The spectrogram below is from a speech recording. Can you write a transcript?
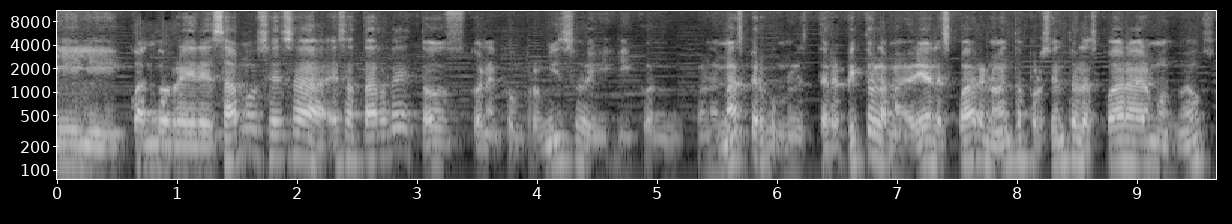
Y cuando regresamos esa, esa tarde, todos con el compromiso y, con, con demás, pero como te repito, la mayoría de la escuadra, el 90% de la escuadra éramos nuevos,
